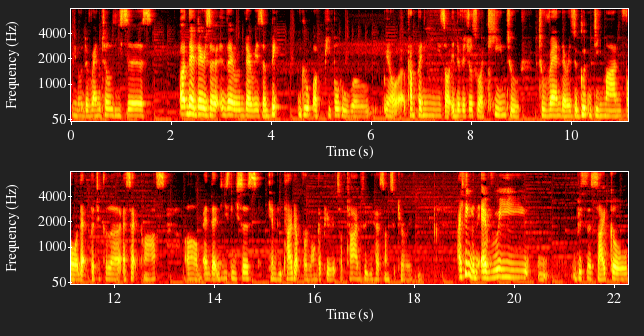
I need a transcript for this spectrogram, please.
you know, the rental leases, uh, there, there is a, there, there is a big group of people who will, you know, companies or individuals who are keen to to rent, there is a good demand for that particular asset class, um, and that these leases can be tied up for longer periods of time, so you have some security. I think in every business cycle,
